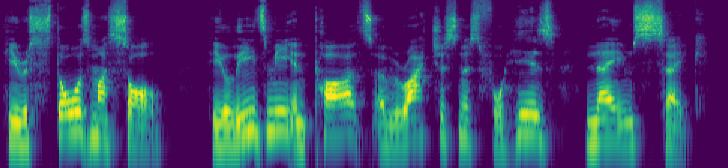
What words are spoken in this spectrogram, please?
He restores my soul. He leads me in paths of righteousness for his name's sake.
